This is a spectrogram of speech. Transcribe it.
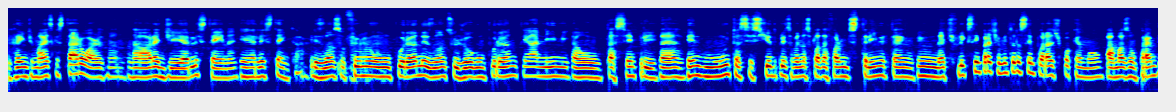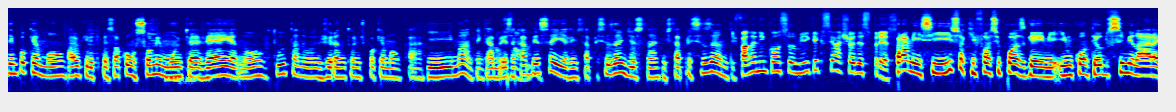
rende mais que Star Wars, mano. Na hora de dinheiro eles têm, né? Dinheiro eles têm, cara. Eles lançam o filme verdade. um por ano, eles lançam o jogo um por ano, tem anime. Então tá sempre, né, sendo muito assistido, principalmente nas plataformas de streaming. Tem, tem o Netflix, tem praticamente todas as temporadas de Pokémon. A Amazon Prime tem Pokémon. Sabe, querido? O pessoal consome muito, é velho, é novo, tudo tá no, girando em torno de Pokémon, cara. E, mano, tem que abrir essa cabeça aí. A gente tá precisando disso, né? A gente tá precisando. E falando em consumir, o que, que você achou desse preço? Pra mim, se isso aqui fosse o pós-game e um conteúdo similar a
